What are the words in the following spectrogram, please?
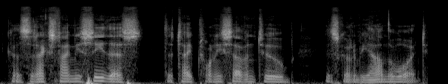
because the next time you see this, the Type 27 tube is going to be on the wood.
